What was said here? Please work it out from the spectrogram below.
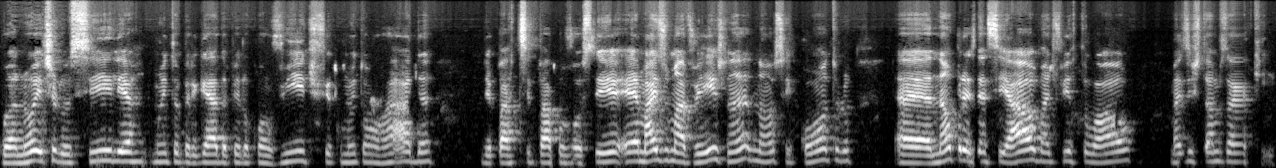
Boa noite, Lucília. Muito obrigada pelo convite. Fico muito honrada de participar com você. É mais uma vez, né, nosso encontro, é, não presencial, mas virtual, mas estamos aqui.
